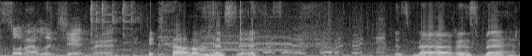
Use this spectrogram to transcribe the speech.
this is so not legit, man. None of this is. It's bad. It's bad.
